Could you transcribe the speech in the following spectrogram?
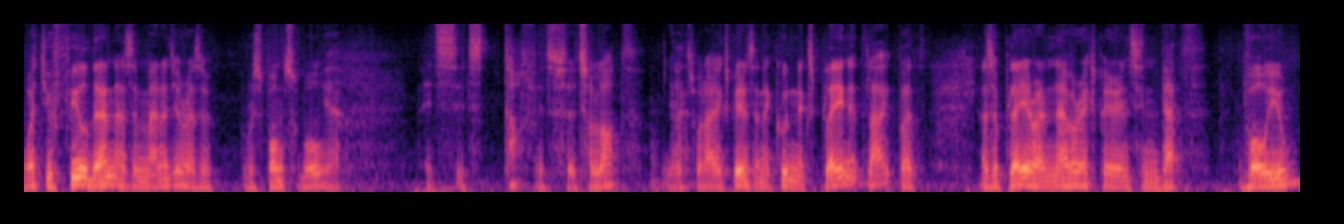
what you feel then as a manager, as a responsible, Yeah. it's it's tough. It's it's a lot. Yeah. That's what I experienced, and I couldn't explain it like. But as a player, I never experienced in that volume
